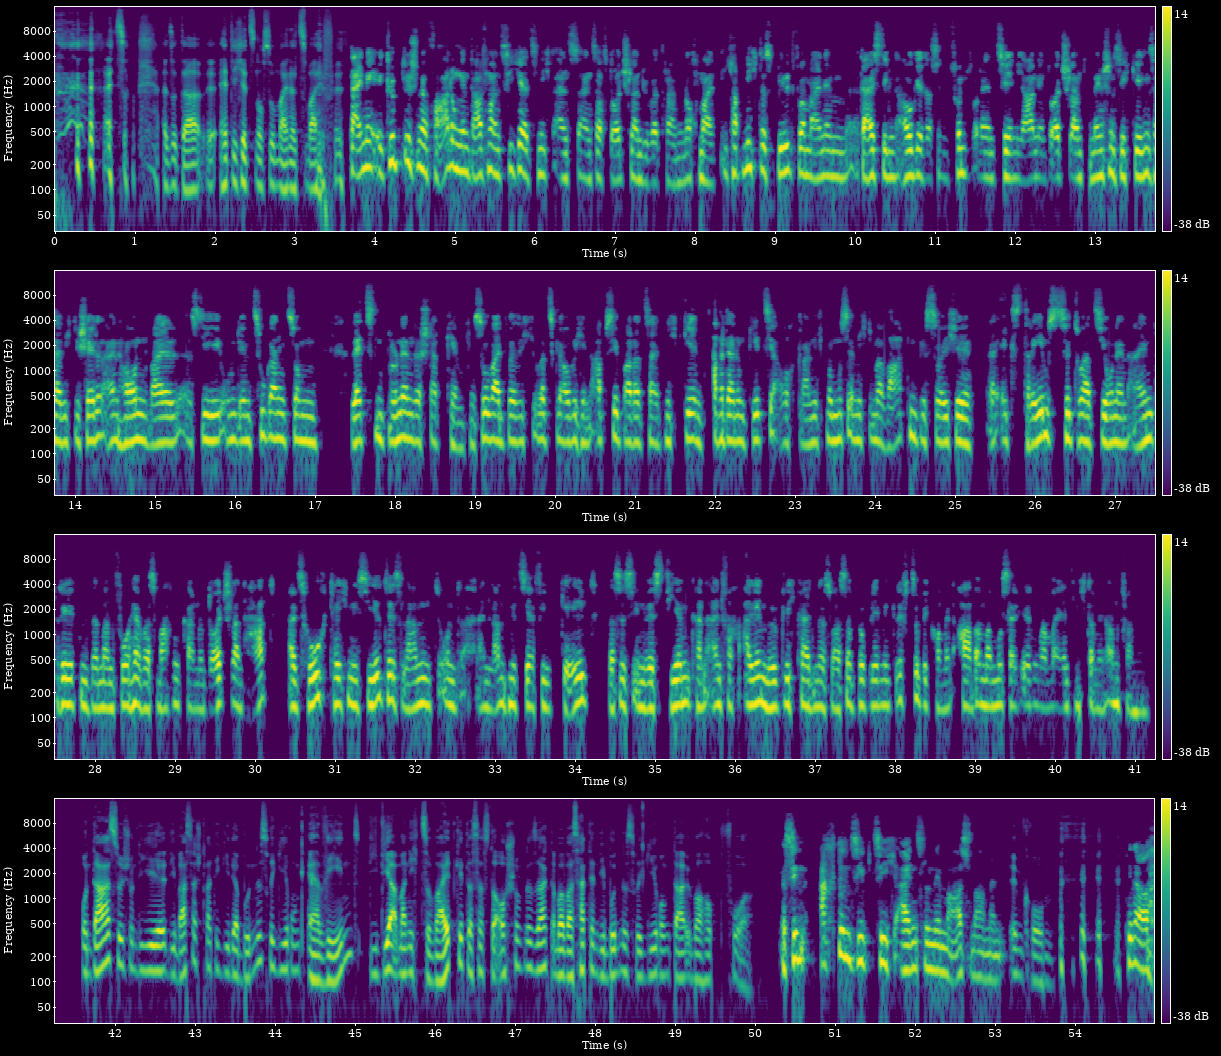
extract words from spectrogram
also, also da äh, hätte ich jetzt noch so meine Zweifel. Deine ägyptischen Erfahrungen darf man sicher jetzt nicht eins zu eins auf Deutschland übertragen. Nochmal, ich habe nicht das Bild vor meinem geistigen Auge, dass in fünf oder in zehn Jahren in Deutschland Menschen sich gegenseitig die Schädel einhauen, weil sie um den Zugang zum letzten Brunnen der Stadt kämpfen. So weit wird es, glaube ich, in absehbarer Zeit nicht gehen. Aber darum geht's ja auch gar nicht. Man muss ja nicht immer warten, bis solche äh, Extremsituationen eintreten, wenn man vorher was machen kann. Und Deutschland hat als hochtechnisiertes Land und ein Land mit sehr viel Geld, das es investieren kann, einfach alle Möglichkeiten, das Wasserproblem in den Griff zu bekommen. Aber man muss halt irgendwann mal endlich damit anfangen. Und da hast du schon die, die Wasserstrategie der Bundesregierung erwähnt, die dir aber nicht so weit geht, das hast du auch schon gesagt. Aber was hat denn die Bundesregierung da überhaupt vor? Es sind 78 einzelne Maßnahmen. Im Groben. genau.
